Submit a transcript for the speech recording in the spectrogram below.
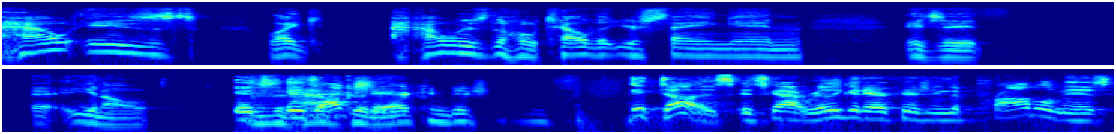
how is like how is the hotel that you're staying in? Is it you know it's does it it's have actually good air conditioning? It does. It's got really good air conditioning. The problem is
